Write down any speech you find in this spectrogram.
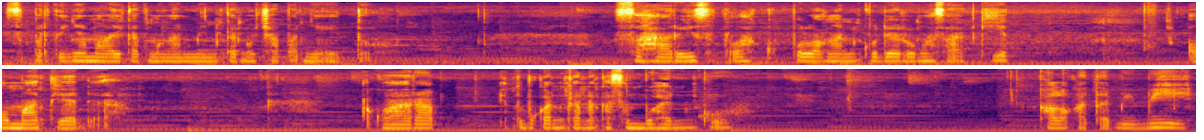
sepertinya malaikat mengaminkan ucapannya itu. Sehari setelah kepulanganku dari rumah sakit, Oma tiada. Aku harap itu bukan karena kesembuhanku. Kalau kata Bibi,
